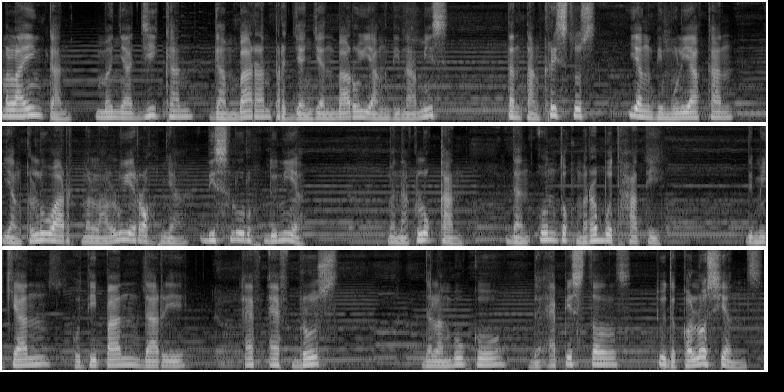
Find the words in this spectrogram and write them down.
melainkan menyajikan gambaran perjanjian baru yang dinamis tentang Kristus yang dimuliakan yang keluar melalui rohnya di seluruh dunia, menaklukkan dan untuk merebut hati Demikian kutipan dari F.F. Bruce dalam buku The Epistles to the Colossians,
